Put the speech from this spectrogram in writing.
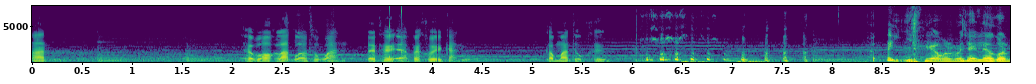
นัดเธอบอกรักเราทุกวัน แต่เธอแอบไปคุยกันกับมันทุกคืน ไอ้เหี้ยมันไม่ใช่เรื่องคน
